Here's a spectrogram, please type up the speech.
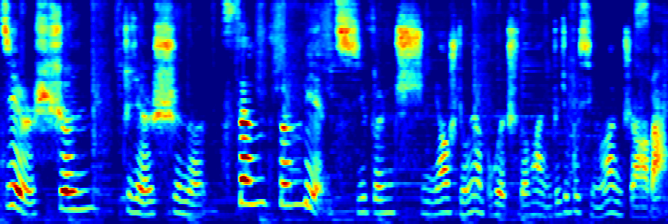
健身。这件事呢，三分练，七分吃。你要是永远不会吃的话，你这就不行了，你知道吧？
